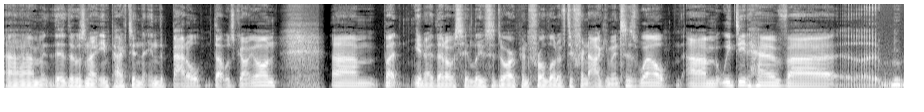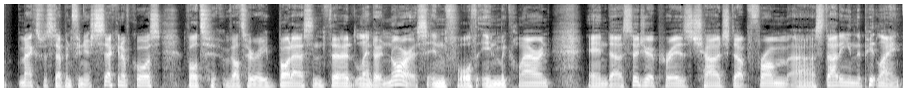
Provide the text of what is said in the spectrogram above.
um, there, there, was no impact in the, in the battle that was going on. Um, but, you know, that obviously leaves the door open for a lot of different arguments as well. Um, we did have uh, Max Verstappen finish second, of course, Valt- Valtteri Bottas in third, Lando Norris in fourth in McLaren, and uh, Sergio Perez charged up from uh, starting in the pit lane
